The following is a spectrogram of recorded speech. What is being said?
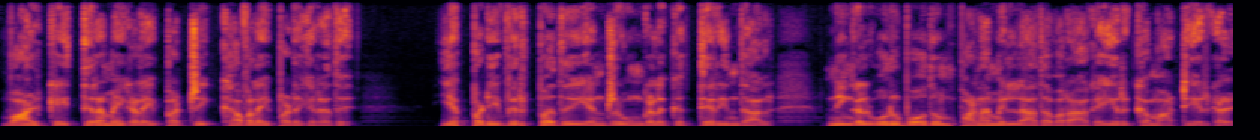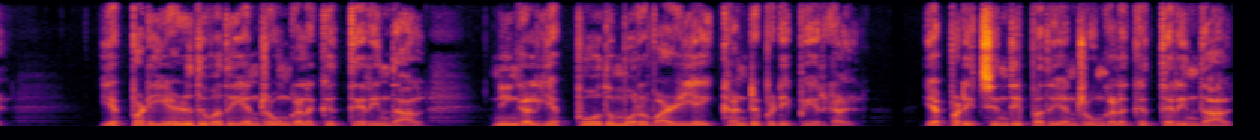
வாழ்க்கை திறமைகளைப் பற்றி கவலைப்படுகிறது. எப்படி விற்பது என்று உங்களுக்கு தெரிந்தால் நீங்கள் ஒருபோதும் பணமில்லாதவராக இருக்க மாட்டீர்கள். எப்படி எழுதுவது என்று உங்களுக்கு தெரிந்தால் நீங்கள் எப்போதும் ஒரு வழியை கண்டுபிடிப்பீர்கள். எப்படி சிந்திப்பது என்று உங்களுக்கு தெரிந்தால்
